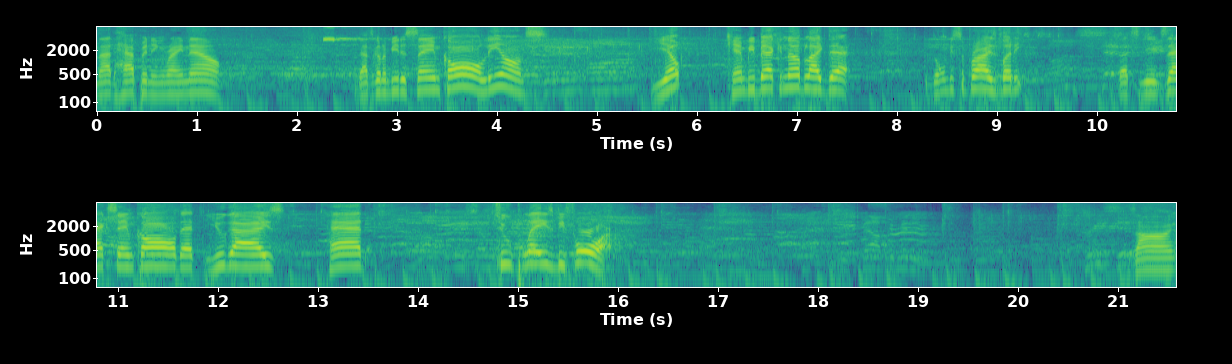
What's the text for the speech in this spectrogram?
Not happening right now. That's going to be the same call. Leons. Yep. Can't be backing up like that. Don't be surprised, buddy. That's the exact same call that you guys had two plays before. Zhang,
